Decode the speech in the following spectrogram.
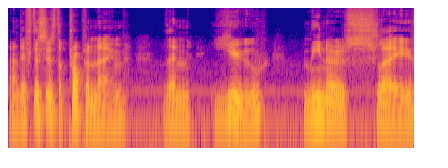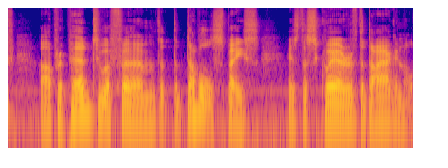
And if this is the proper name, then you, Meno's slave, are prepared to affirm that the double space is the square of the diagonal.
